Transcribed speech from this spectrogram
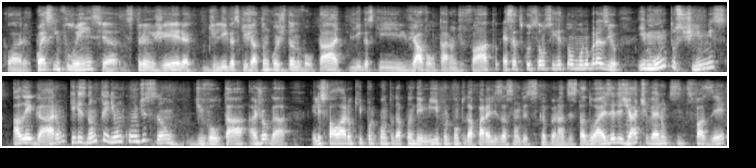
Claro. Com essa influência estrangeira de ligas que já estão cogitando voltar, ligas que já voltaram de fato, essa discussão se retomou no Brasil. E muitos times alegaram que eles não teriam condição de voltar a jogar. Eles falaram que por conta da pandemia e por conta da paralisação desses campeonatos estaduais, eles já tiveram que se desfazer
